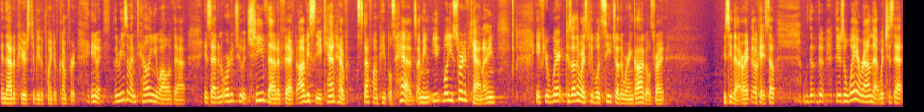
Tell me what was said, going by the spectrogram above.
And that appears to be the point of comfort. Anyway, the reason I'm telling you all of that is that in order to achieve that effect, obviously you can't have stuff on people's heads. I mean, you, well, you sort of can. I mean, if you're wearing, because otherwise people would see each other wearing goggles, right? You see that, right? Okay, so the, the, there's a way around that, which is that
